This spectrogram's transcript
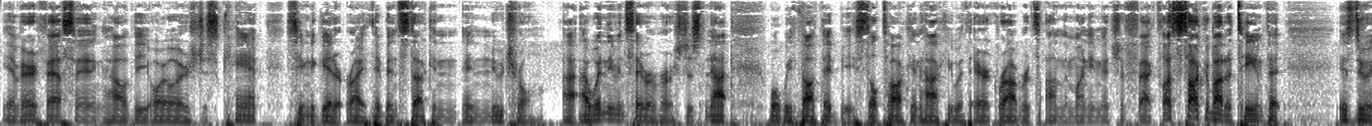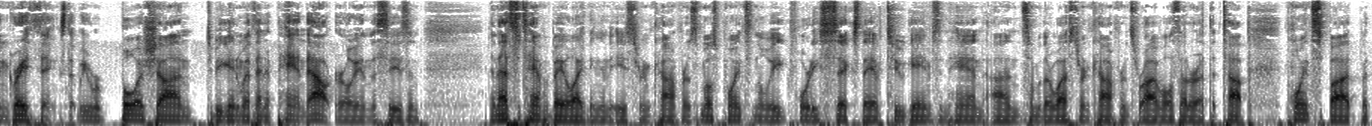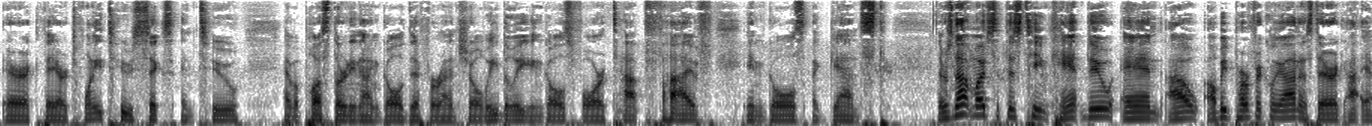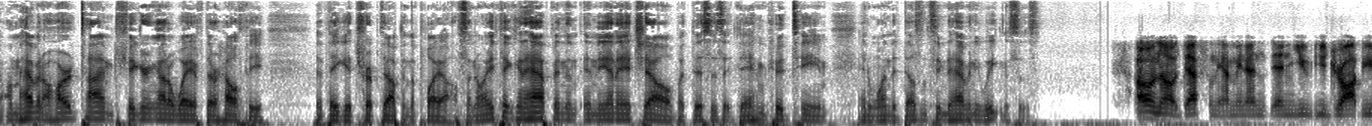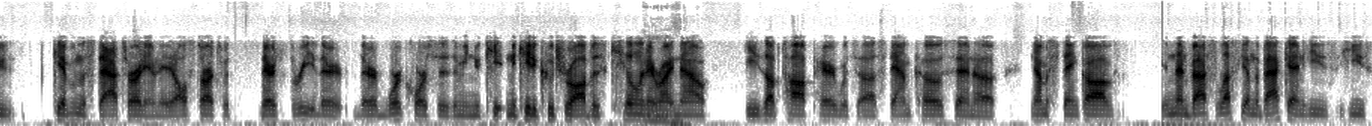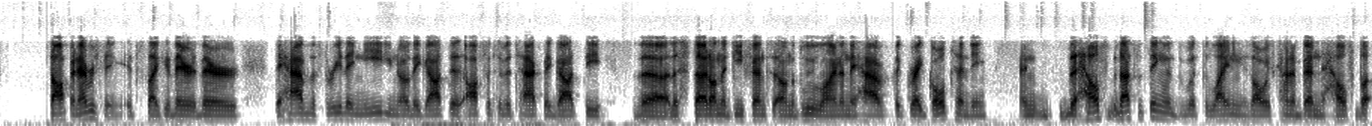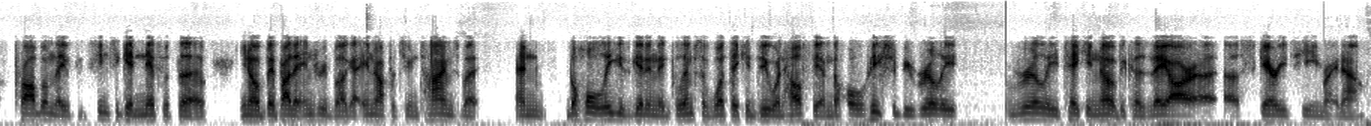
Yeah, very fascinating how the Oilers just can't seem to get it right. They've been stuck in, in neutral. I, wouldn't even say reverse, just not what we thought they'd be. Still talking hockey with Eric Roberts on the Money Mitch Effect. Let's talk about a team that is doing great things that we were bullish on to begin with, and it panned out early in the season and that's the Tampa Bay Lightning in the Eastern Conference. Most points in the league, 46. They have two games in hand on some of their Western Conference rivals that are at the top point spot. But Eric, they are 22 6 and 2, have a plus 39 goal differential, lead the league in goals for, top five in goals against. There's not much that this team can't do, and I'll, I'll be perfectly honest, Eric. I, I'm having a hard time figuring out a way if they're healthy that they get tripped up in the playoffs. I know anything can happen in, in the NHL, but this is a damn good team and one that doesn't seem to have any weaknesses. Oh no, definitely. I mean, and and you you drop you give them the stats already. I mean, it all starts with their three their their workhorses. I mean, Nikita, Nikita Kucherov is killing it mm-hmm. right now. He's up top paired with uh, Stamkos and uh, Namestnikov, and then Vasilevskiy on the back end. He's he's stopping everything. It's like they're they're they have the three they need. You know, they got the offensive attack, they got the the the stud on the defense on the blue line, and they have the great goaltending and the health. But that's the thing with with the Lightning has always kind of been the health problem. They seem to get nipped with the you know bit by the injury bug at inopportune times, but and the whole league is getting a glimpse of what they could do when healthy, and the whole league should be really really taking note because they are a, a scary team right now.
